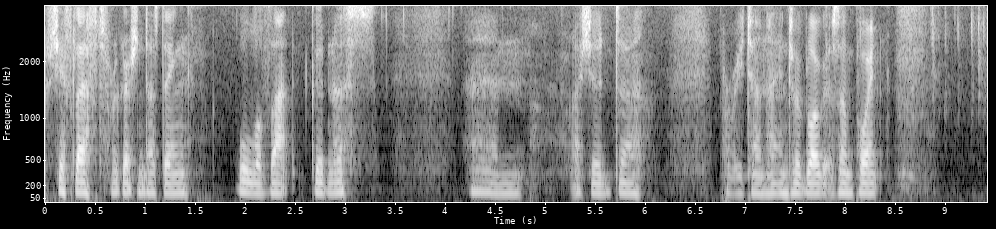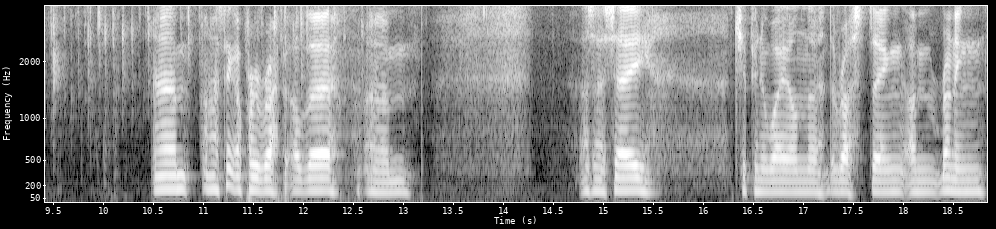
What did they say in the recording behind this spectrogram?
shift left regression testing, all of that goodness. Um, I should uh, probably turn that into a blog at some point. Um, and I think I'll probably wrap it up there. Um, as I say, chipping away on the, the Rust thing. I'm running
